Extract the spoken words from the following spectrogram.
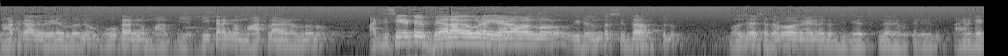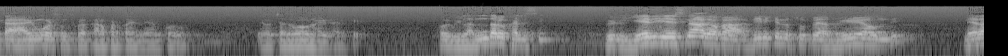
నాటకాలు వేయడంలోనూ భూకరంగా మా భీ- భీకరంగా మాట్లాడడంలోనూ అట్ ది సేమ్ టైం బేలాగా కూడా ఏడవడంలోనూ వీళ్ళందరూ సిద్ధాస్తులు బహుశా చంద్రబాబు నాయుడు దగ్గర నుంచి నేర్చుకున్నారేమో తెలియదు. ఆయనకైతే ఆ ఎమోషన్స్ కూడా కనపడతాయని నేను అనుకోను. ఏమో చంద్రబాబు నాయుడు గారికి. సో వీళ్ళందరూ కలిసి వీళ్ళు ఏది చేసినా అది ఒక దీని కింద చూపే మీడియా ఉంది. లేదా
